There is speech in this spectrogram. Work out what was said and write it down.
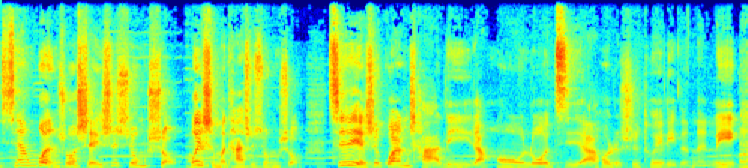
先问说谁是凶手，嗯为什么他是凶手，其实也是观察力，然后逻辑啊，或者是推理的能力，嗯，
